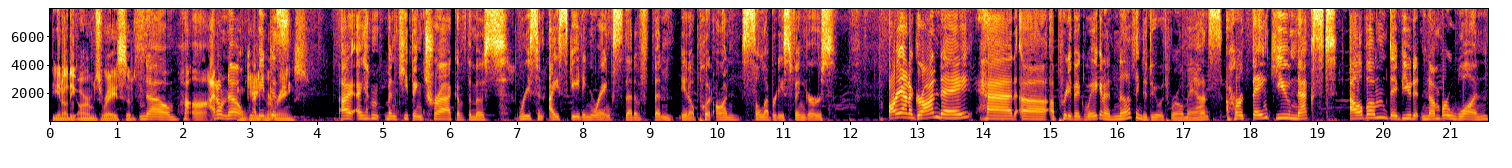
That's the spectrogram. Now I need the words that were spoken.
you know, the arms race of No, uh-uh. I don't know. I mean, rings? I, I haven't been keeping track of the most recent ice skating rinks that have been, you know, put on celebrities' fingers. Ariana Grande had uh, a pretty big week and had nothing to do with romance. Her Thank You Next album debuted at number one,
